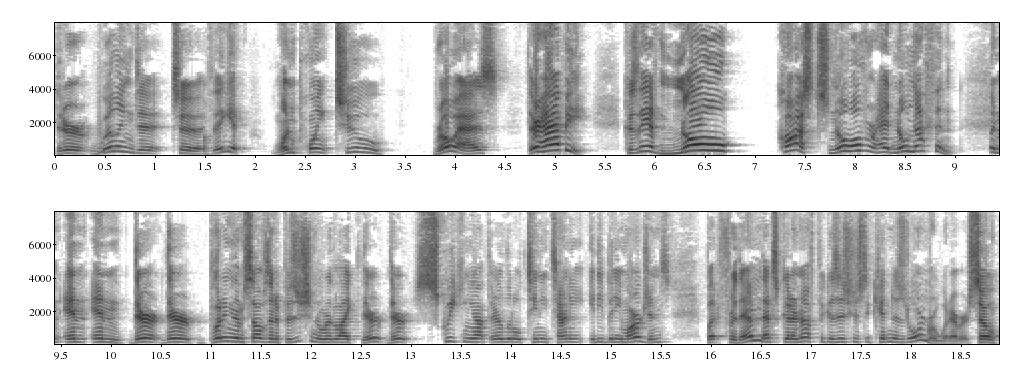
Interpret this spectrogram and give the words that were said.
that are willing to, to if they get 1.2 ROAS, they're happy because they have no costs, no overhead, no nothing. And, and and they're they're putting themselves in a position where like they're they're squeaking out their little teeny tiny itty bitty margins, but for them that's good enough because it's just a kid in his dorm or whatever. So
